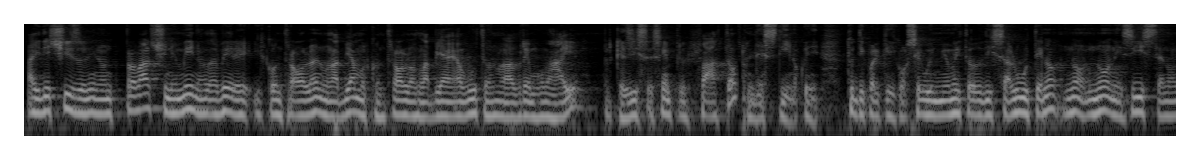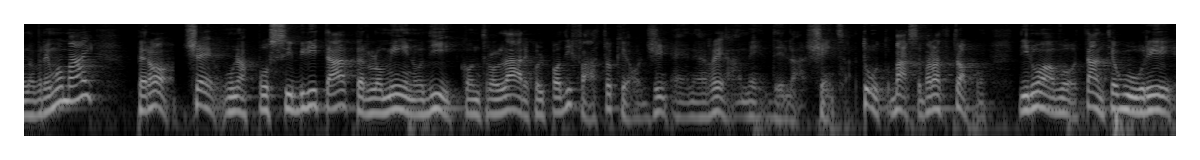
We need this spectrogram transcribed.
hai deciso di non provarci nemmeno ad avere il controllo e non abbiamo il controllo, non l'abbiamo avuto, non l'avremo mai, perché esiste sempre il fatto, il destino, quindi tutti quelli che dicono segui il mio metodo di salute, no, no non esiste, non l'avremo mai, però c'è una possibilità perlomeno di controllare quel po' di fatto che oggi è nel reame della scienza. Tutto, basta, parlate troppo. Di nuovo tanti auguri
